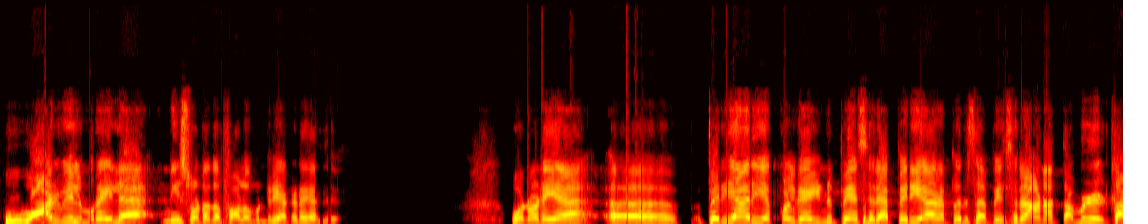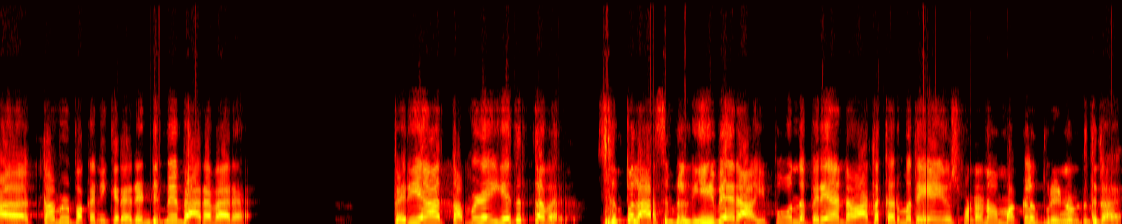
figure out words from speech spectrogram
உன் வாழ்வியல் முறையில நீ சொல்றதை ஃபாலோ பண்றியா? கிடையாது. உன்னுடைய அஹ், பெரியாரிய கொள்கைன்னு பேசுற பெரியார பெருசா பேசுற ஆனா தமிழ் த- தமிழ் பக்கம் நிக்கிற ரெண்டுமே வேற வேற. பெரியார் தமிழை எதிர்த்தவர். சிம்பிள் ஆ சிம்பிள் ஈவேரா இப்போ இந்த பெரியார்ன்ற வார்த்தை கருமத்தை ஏன் யூஸ் பண்ணனா மக்களுக்கு புரியணுன்றதுக்காக.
